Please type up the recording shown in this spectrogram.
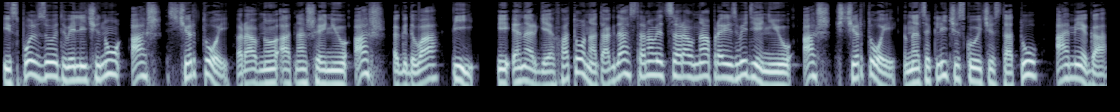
используют величину h с чертой, равную отношению h к 2π. И энергия фотона тогда становится равна произведению h с чертой на циклическую частоту омега.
